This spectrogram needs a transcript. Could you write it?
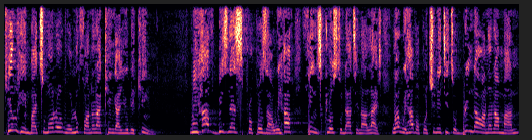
kill him. By tomorrow, we'll look for another king, and you'll be king. We have business proposal. We have things close to that in our lives where we have opportunity to bring down another man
